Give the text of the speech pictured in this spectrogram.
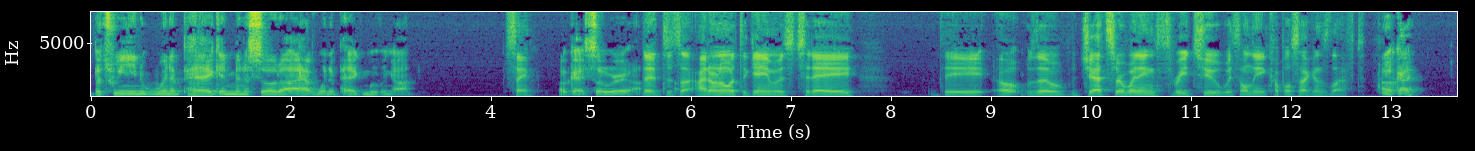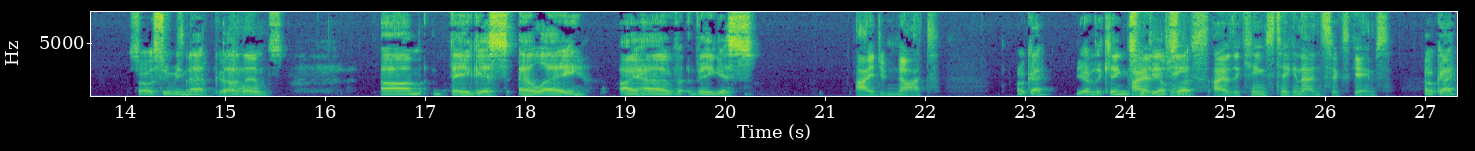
between Winnipeg and Minnesota, I have Winnipeg moving on. Same. Okay, so we're It's I don't know what the game is today. The oh the Jets are winning three two with only a couple seconds left. okay. So assuming that good that them. holds. Um, Vegas, LA, I have Vegas. I do not. Okay, you have the Kings with the upset. Kings. I have the Kings taking that in six games. Okay,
